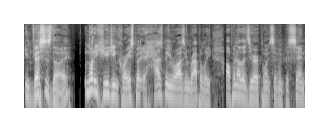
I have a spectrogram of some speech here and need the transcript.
Investors, though, not a huge increase, but it has been rising rapidly, up another 0.7%.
